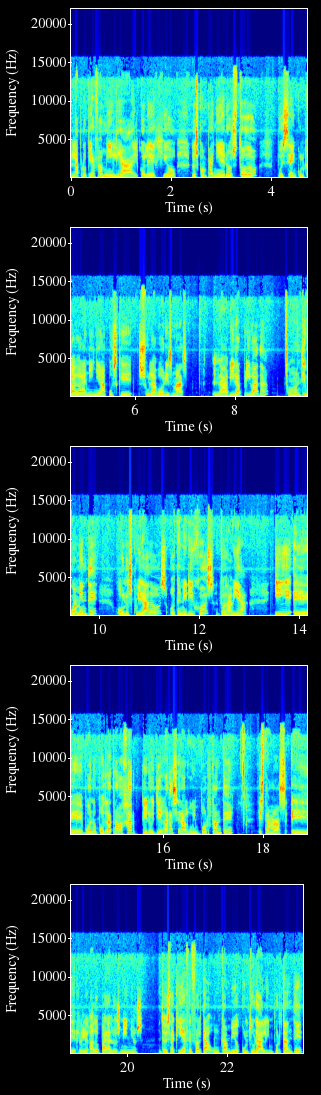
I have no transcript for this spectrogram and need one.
la propia familia, el colegio, los compañeros, todo, pues se ha inculcado a la niña pues que su labor es más la vida privada, como antiguamente, o los cuidados, o tener hijos todavía, y eh, bueno, podrá trabajar, pero llegar a ser algo importante está más eh, relegado para los niños. Entonces aquí hace falta un cambio cultural importante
